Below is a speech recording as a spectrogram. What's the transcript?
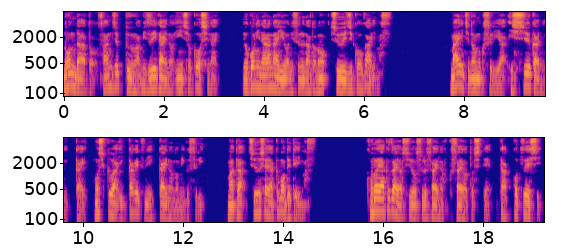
飲んだ後30分は水以外の飲食をしない、横にならないようにするなどの注意事項があります。毎日飲む薬や1週間に1回、もしくは1ヶ月に1回の飲み薬、また注射薬も出ています。この薬剤を使用する際の副作用として、顎骨壊死、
